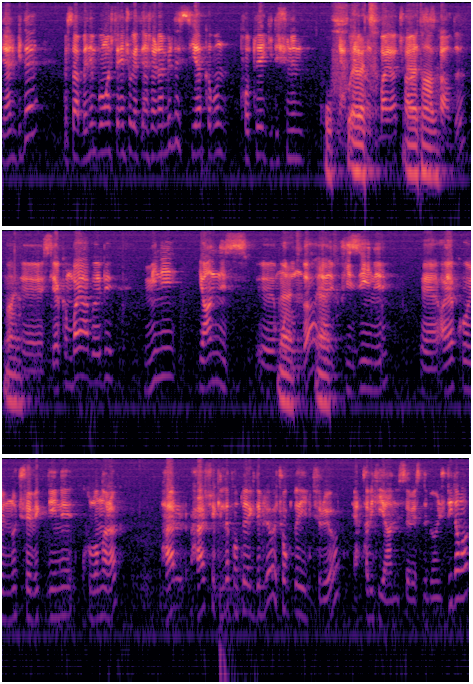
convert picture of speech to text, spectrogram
Evet. Yani bir de mesela benim bu maçta en çok etkileyen şeylerden biri de Siakam'ın potaya gidişinin Of yani evet. Bayağı Evet çaresiz abi. kaldı. Aynen. E, Siakam bayağı böyle bir mini Yannis e, modunda yani evet. fiziğini, e, ayak oyununu, çevikliğini kullanarak her her şekilde potaya gidebiliyor ve çok da iyi bitiriyor. Yani tabii ki Yannis seviyesinde bir oyuncu değil ama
